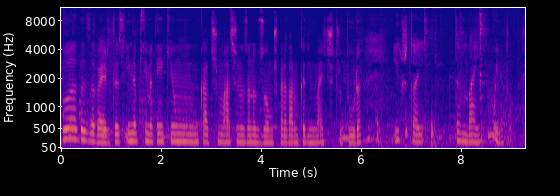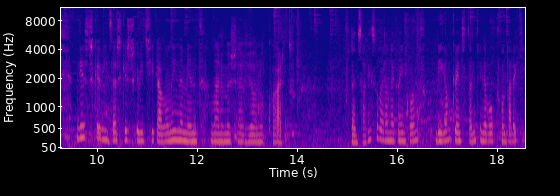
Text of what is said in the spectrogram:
todas abertas e ainda por cima tem aqui um, um bocado de chumaços na zona dos ombros para dar um bocadinho mais de estrutura. E gostei também muito destes cabides. Acho que estes cabides ficavam lindamente lá no meu charriot no quarto. Portanto, se alguém souber onde é que eu encontro, digam-me que eu, entretanto, ainda vou perguntar aqui.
